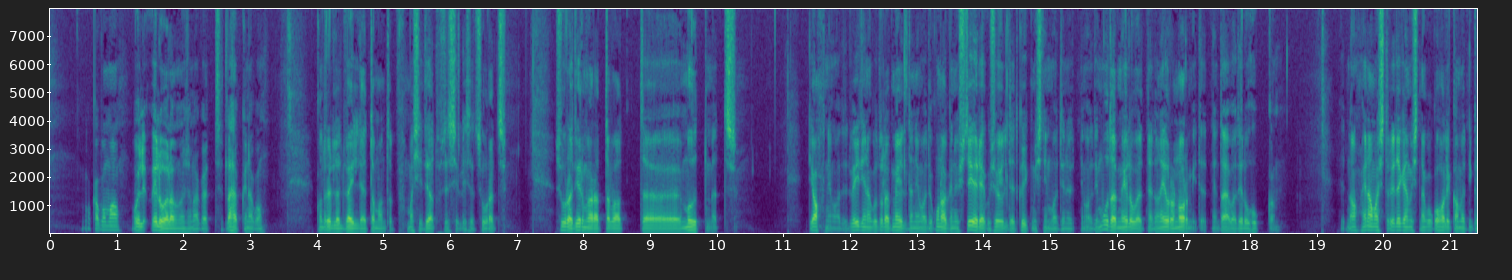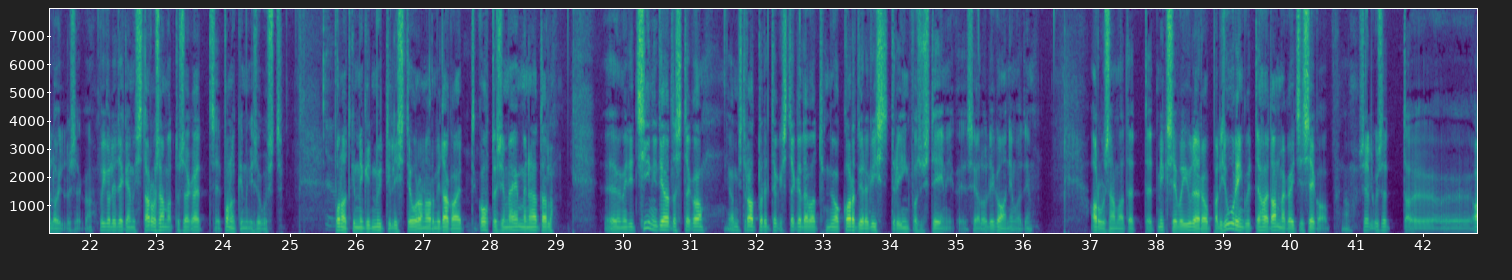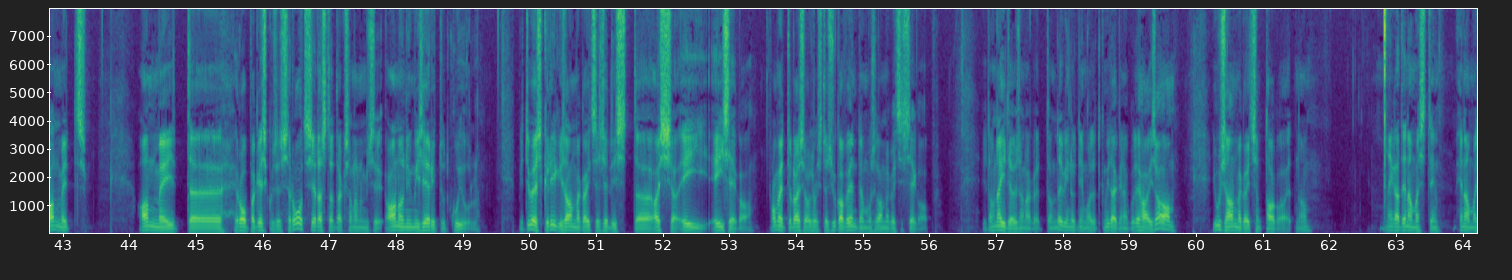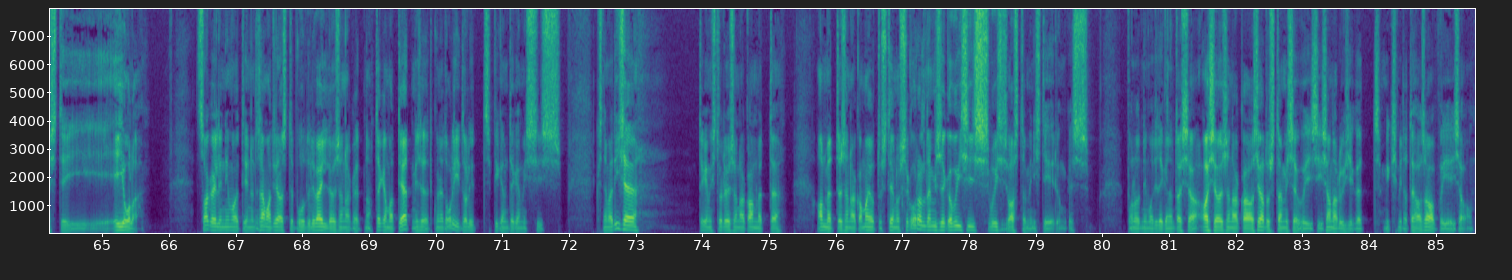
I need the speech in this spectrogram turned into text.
hakkab oma elu elama, ühesõnaga, et, et lähebki nagu kontrolli alt välja, et omandab massiteadvuses sellised suured, suured hirmuäratavad äh, mõõtmed. Jah, niimoodi, et veidi nagu tuleb meelde niimoodi kunagine hüsteeria, kus öeldi, et kõik, mis niimoodi nüüd niimoodi muudab meie elu, et need on euronormid, et need ajavad elu hukka. et noh, enamasti oli tegemist nagu kohalike ametnike lollusega või oli tegemist arusaamatusega, et see polnudki mingisugust, polnudki mingit müütilist euronormi taga, et kohtusime eelmine nädal äh, meditsiiniteadlastega ja administraatoritega, kes tegelevad müokardiregistri infosüsteemiga ja seal oli ka niimoodi arusaamad, et, et miks ei või üle-euroopalisi uuringuid teha, et andmekaitse segab. noh, selgus, et äh, andmeid andmeid äh, Euroopa Keskusesse Rootsis edastatakse anonüümis-, anonüümiseeritud kujul. mitte üheski riigis andmekaitse sellist äh, asja ei, ei sega. ometi oli asjaosaliste sügav veendumus, et andmekaitse segab. et noh, näide ühesõnaga, et on levinud niimoodi, et midagi nagu teha ei saa, ju see andmekaitse on taga, et noh, ega ta enamasti, enamasti ei, ei ole. Sageli niimoodi nende samade teadlaste puhul tuli välja ühesõnaga, et noh, tegemata jätmised, kui need olid, olid pigem tegemist siis kas nemad ise tegemist oli ühesõnaga andmete, andmete ühesõnaga majutusteenuse korraldamisega või siis, või siis vastav ministeerium, kes polnud niimoodi tegelenud asja, asja ühesõnaga seadustamise või siis analüüsiga, et miks mida teha saab või ei saa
